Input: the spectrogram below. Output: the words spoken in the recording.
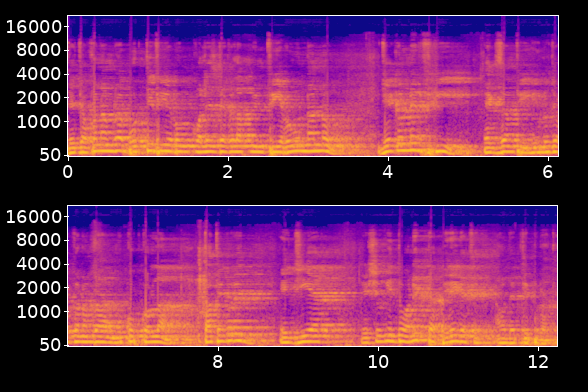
যে যখন আমরা ভর্তি ফি এবং কলেজ ডেভেলপমেন্ট ফি এবং অন্যান্য যে কারণের ফি এক্সাম ফি এগুলো যখন আমরা মুকুব করলাম, তাতে করে এই জিআর রেশিও কিন্তু অনেকটা বেড়ে গেছে আমাদের ত্রিপুরাতে।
